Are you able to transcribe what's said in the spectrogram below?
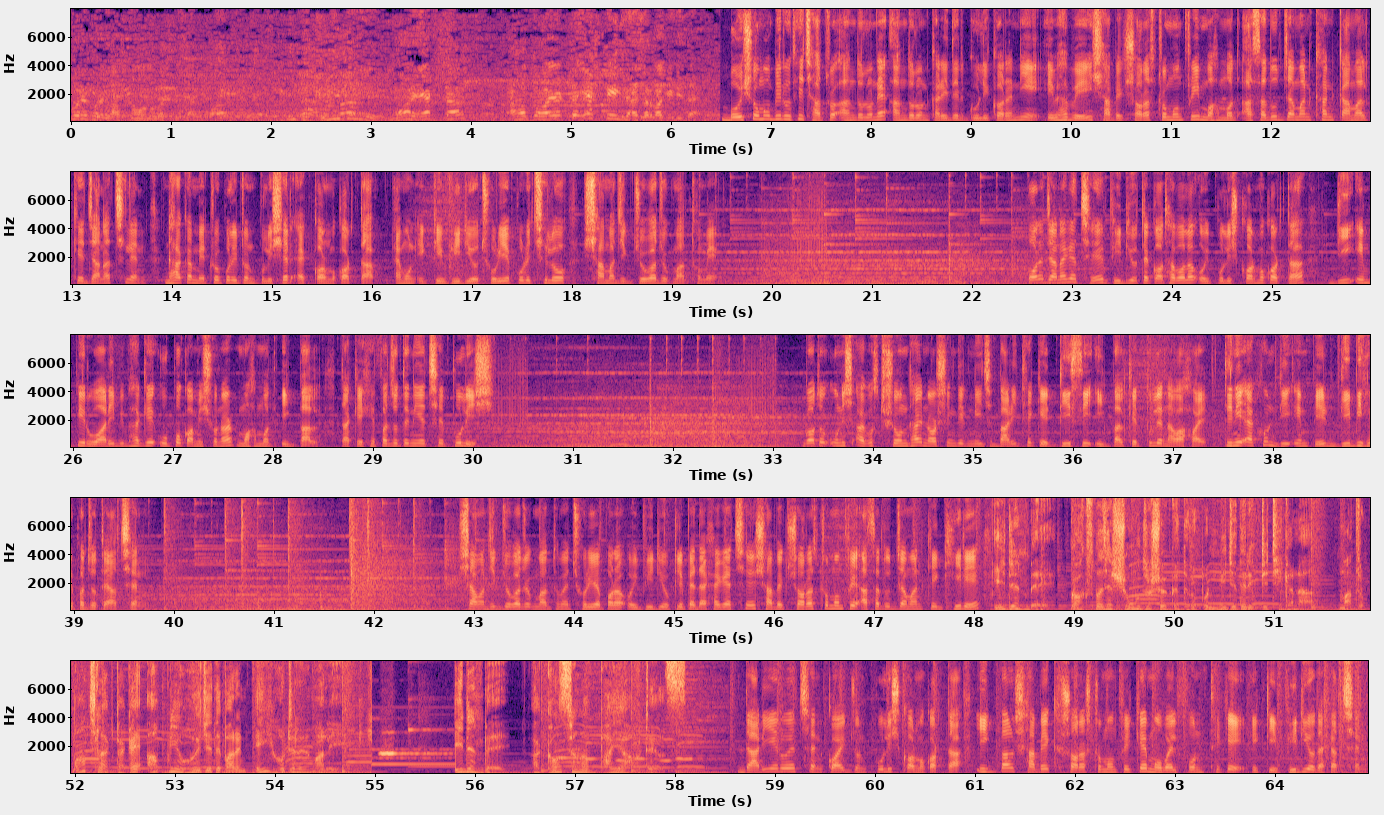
করে করে লাশ নামানো লাগছে কিন্তু গুলি করলে মর একটা বৈষম্য বিরোধী ছাত্র আন্দোলনে আন্দোলনকারীদের গুলি করা নিয়ে এভাবেই সাবেক স্বরাষ্ট্রমন্ত্রী মোহাম্মদ আসাদুজ্জামান খান কামালকে জানাচ্ছিলেন ঢাকা মেট্রোপলিটন পুলিশের এক কর্মকর্তা। এমন একটি ভিডিও ছড়িয়ে পড়েছিল সামাজিক যোগাযোগ মাধ্যমে। পরে জানা গেছে, ভিডিওতে কথা বলা ওই পুলিশ কর্মকর্তা ডিএমপির ওয়ারি বিভাগে উপকমিশনার মোহাম্মদ ইকবাল। তাকে হেফাজতে নিয়েছে পুলিশ। গত উনিশ আগস্ট সন্ধ্যায় নরসিংদীর নিজ বাড়ি থেকে ডিসি ইকবালকে তুলে নেওয়া হয়। তিনি এখন ডিএমপির ডিবি হেফাজতে আছেন। সামাজিক যোগাযোগ মাধ্যমে ছড়িয়ে পড়া ওই ভিডিও ক্লিপে দেখা গেছে সাবেক স্বরাষ্ট্রমন্ত্রী আসাদুজ্জামানকে ঘিরে ইডেন বে কক্সবাজার সমুদ্র সৈকতের উপর নিজেদের একটি ঠিকানা। মাত্র পাঁচ লাখ টাকায় আপনিও হয়ে যেতে পারেন এই হোটেলের মালিক। Eden Bay a concern of ভাইয়া হোটেলস দাঁড়িয়ে রয়েছেন কয়েকজন পুলিশ কর্মকর্তা। ইকবাল সাবেক স্বরাষ্ট্রমন্ত্রীকে মোবাইল ফোন থেকে একটি ভিডিও দেখাচ্ছেন।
